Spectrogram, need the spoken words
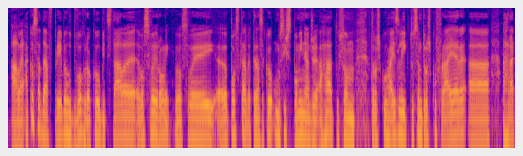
ale ako sa dá v priebehu dvoch rokov byť stále vo svojej roli, vo svojej e, postave? Teraz ako musíš spomínať, že aha, tu som trošku hajzlík, tu som trošku frajer a, a hrať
